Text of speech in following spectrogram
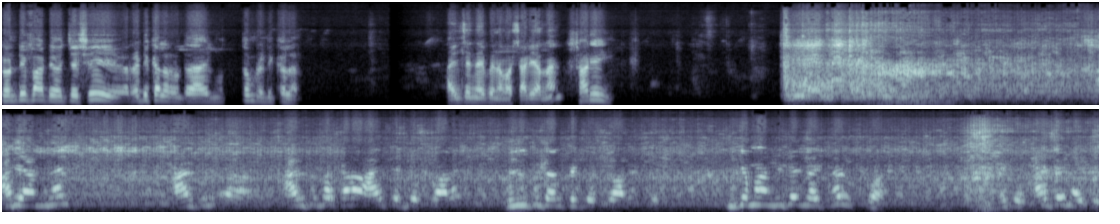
ట్వంటీ ఫార్టీ వచ్చేసి రెడ్ కలర్ ఉంటుంది ఆయిల్ మొత్తం రెడ్ కలర్. ఆయిల్ చేంజ్ అయిపోయిందా మరి? స్టార్ట్ చేయాలనా? స్టార్ట్ చేయి. స్టార్ట్ చేయాలనే ఆయిల్ ఫిల్- ఆయిల్ ఫిల్టర్ కాడ ఆయిల్ చెక్ చేసుకోవాలి. డీజిల్ ఫిల్టర్ చెక్ చేసుకోవాలి. ఇంకేమైనా లీకేజ్ అయితే చూసుకోవాలి. అయితే అయితే అయితే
